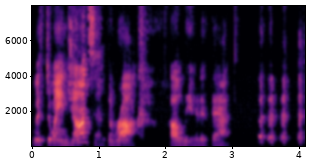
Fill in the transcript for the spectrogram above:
with Dwayne Johnson, The Rock. I'll leave it at that.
